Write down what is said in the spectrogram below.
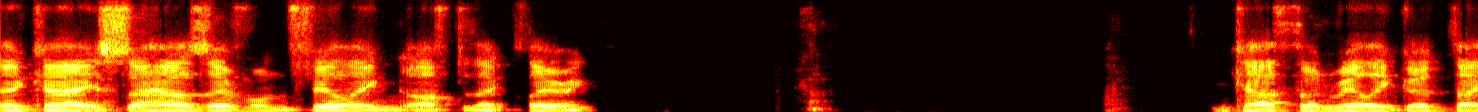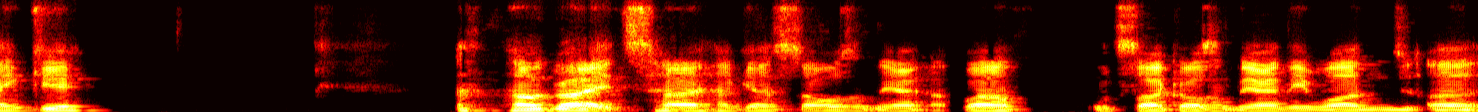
Okay, so how's everyone feeling after that clearing? Catherine, really good, thank you. Oh, great. So I guess I wasn't the, well, looks like I wasn't the only one uh,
